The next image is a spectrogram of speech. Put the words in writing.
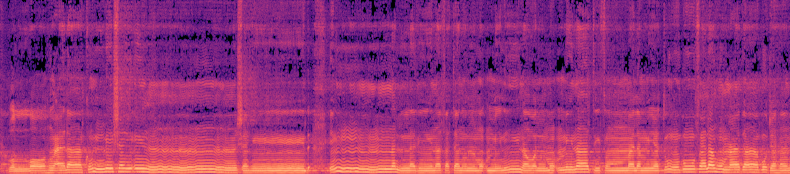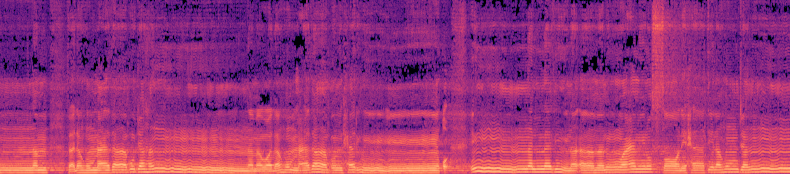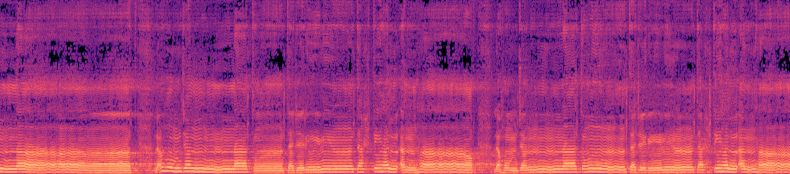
والله على كل شيء شهيد. إن الذين فتنوا المؤمنين والمؤمنات ثم لم يتوبوا فلهم عذاب جهنم فلهم عذاب جهنم ولهم عذاب الحريق. إن الذين آمنوا وعملوا الصالحات لهم جنات لهم جنات تجري من تحتها الأنهار لهم جنات تجري من تحتها الأنهار.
